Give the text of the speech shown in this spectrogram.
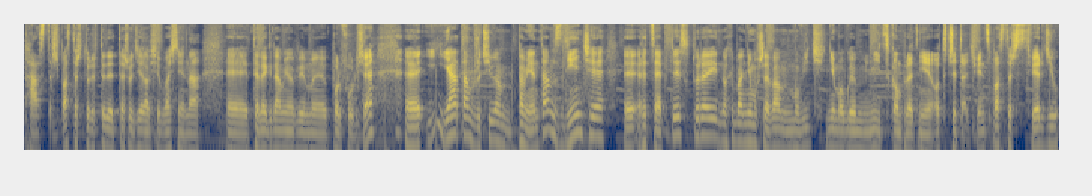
pasterz. Pasterz, który wtedy też udzielał się właśnie na e, telegramiowym e, Polfursie. E, I ja tam wrzuciłem, pamiętam, zdjęcie recepty, z której, no chyba nie muszę wam mówić, nie mogłem nic kompletnie odczytać, więc pasterz stwierdził,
